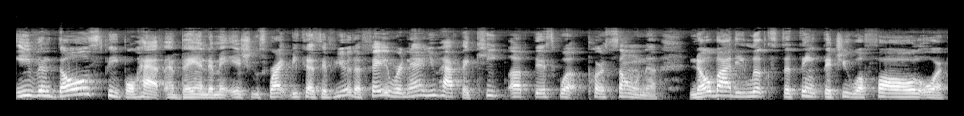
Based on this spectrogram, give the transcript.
even those people have abandonment issues, right? Because if you're the favorite, now you have to keep up this what persona. Nobody looks to think that you will fall or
